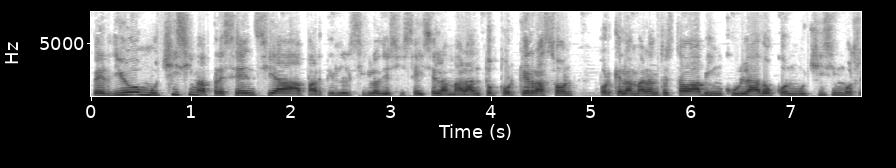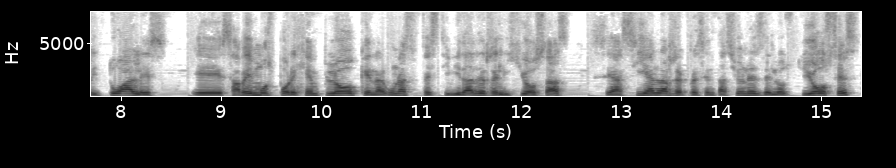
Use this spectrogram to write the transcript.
perdió muchísima presencia a partir del siglo XVI el amaranto. ¿Por qué razón? Porque el amaranto estaba vinculado con muchísimos rituales. Eh, sabemos, por ejemplo, que en algunas festividades religiosas se hacían las representaciones de los dioses,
